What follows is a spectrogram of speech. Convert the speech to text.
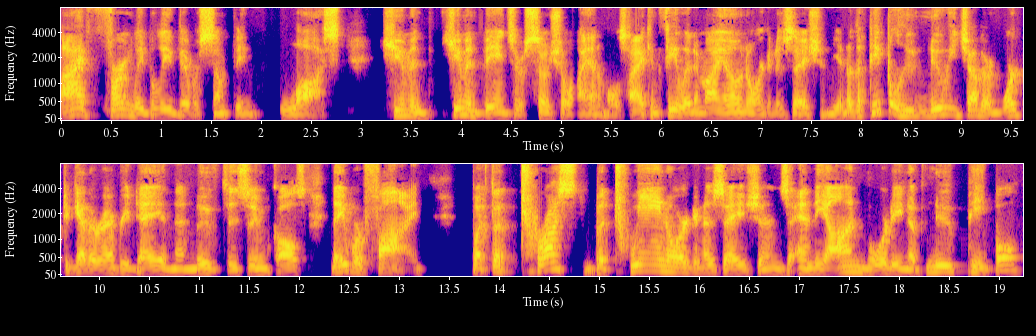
I firmly believe there was something lost human human mm-hmm. beings are social animals. I can feel it in my own organization. You know the people who knew each other and worked together every day and then moved to zoom calls they were fine. But the trust between organizations and the onboarding of new people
